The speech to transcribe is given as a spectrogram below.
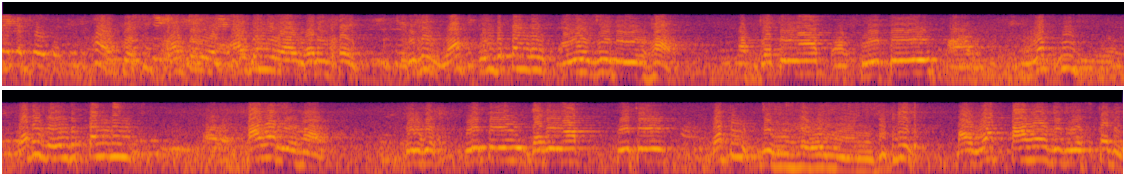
Make a joke with you. How can you, how can you already say? Because what independent energy do you have of getting up or sleeping or what is, what is the independent power you have in this sleeping, getting up, eating? what is, did you, by what power did you study?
